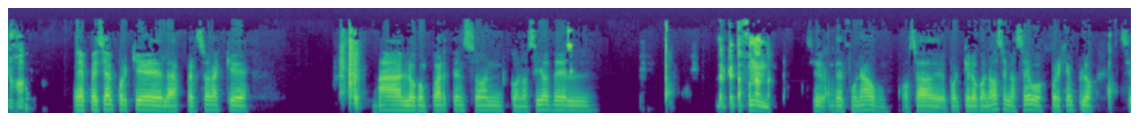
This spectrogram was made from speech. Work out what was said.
Ajá. En especial porque las personas que más lo comparten son conocidos del, Del que está fundando. sí, del Funao, po. o sea, porque lo conocen, no sé, vos, por ejemplo, si,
